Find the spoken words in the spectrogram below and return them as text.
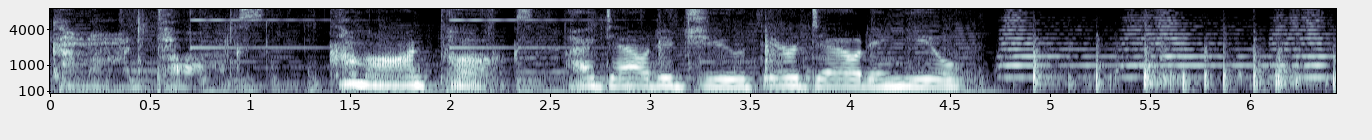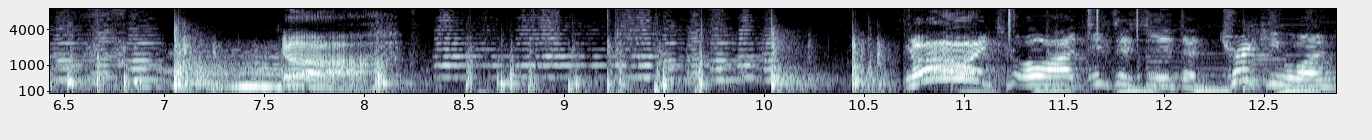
Come on, Pogs. Come on, Pogs. I doubted you. They're doubting you. Oh, it's, oh, it's, a, it's a tricky one.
